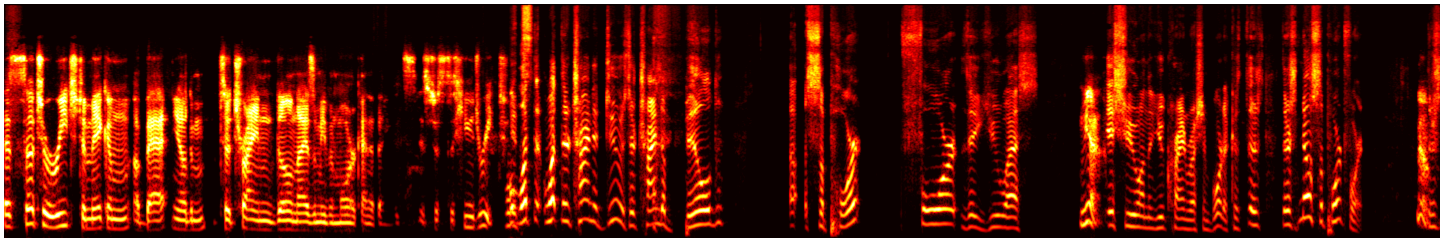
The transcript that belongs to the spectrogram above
that's such a reach to make them a bat, you know, to, to try and villainize them even more, kind of thing. It's it's just a huge reach. Well, It's- what the, what they're trying to do is they're trying to build uh, support for the U.S. Yeah, issue on the Ukraine-Russian border because there's there's no support for it. No. There's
